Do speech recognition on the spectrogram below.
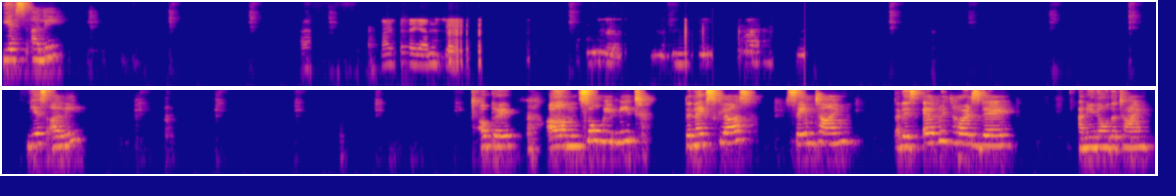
Yes, Ali. Yes, Ali. Okay, um, so we meet the next class, same time, that is every Thursday, and you know the time,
